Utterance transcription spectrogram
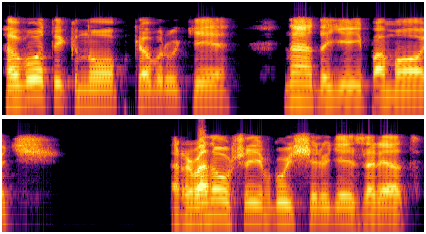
А вот и кнопка в руке, надо ей помочь. Рванувший в гуще людей заряд,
